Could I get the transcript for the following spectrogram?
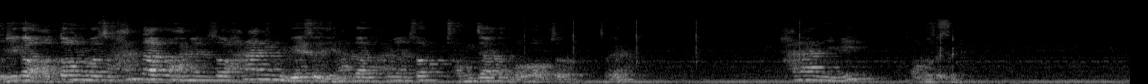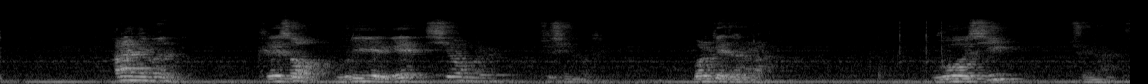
우리가 어떤 것을 한다고 하면서 하나님을 위해서 일한다고 하면서 정작은 뭐가 없어져요? 하나님이 없어요. 하나님은 그래서 우리에게 시험을 주시는 거죠. 뭘 깨달으라. 무엇이 중요한지.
